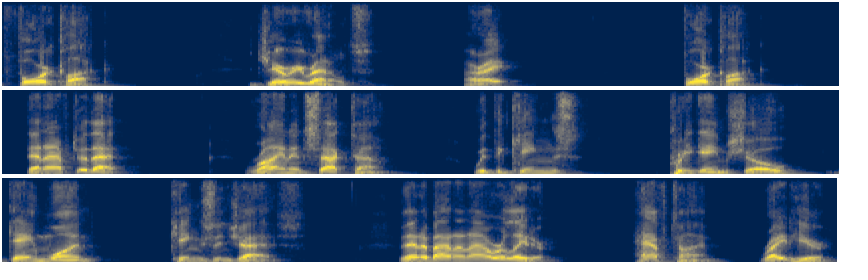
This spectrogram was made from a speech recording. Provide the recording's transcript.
four o'clock, Jerry Reynolds. All right. Four o'clock. Then after that, Ryan in Sacktown with the Kings pregame show, game one Kings and Jazz. Then, about an hour later, halftime, right here.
